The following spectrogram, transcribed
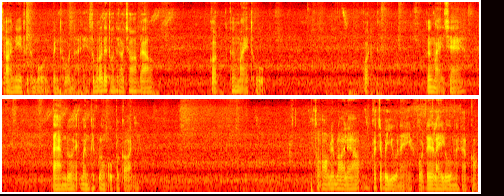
journey to the moon เป็นโทนไหน สมมติเราได้โทนที่เราชอบแล้ว กดเครื่องหมายถูก กดเครื่องหมายแชร์ ตามด้วยบันทึกลงอุปกรณ์ ส่งออกเรียบร้อยแล้ว ก็จะไปอยู่ในโฟลเดอร์ Lightroom นะครับของ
